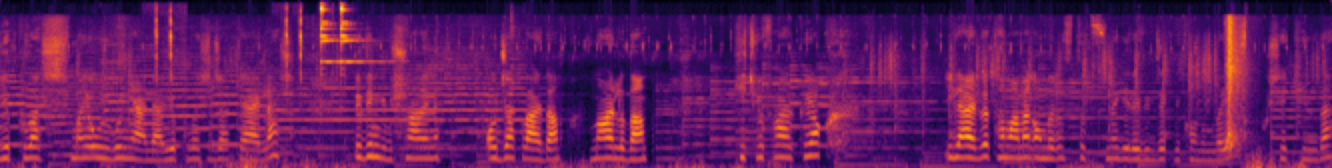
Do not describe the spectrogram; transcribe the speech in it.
yapılaşmaya uygun yerler, yapılaşacak yerler. Dediğim gibi şu an hani Ocaklardan, Narlı'dan hiçbir farkı yok. İleride tamamen onların statüsüne gelebilecek bir konumdayız. Bu şekilde.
